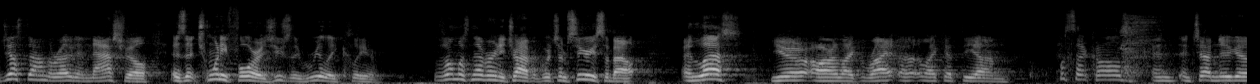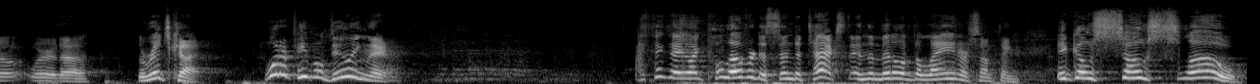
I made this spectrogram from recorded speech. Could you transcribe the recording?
just down the road in Nashville, is that 24 is usually really clear. There's almost never any traffic, which I'm serious about, unless you are like right, uh, like at the, um, what's that called in, in Chattanooga, where it, uh, the Ridge Cut. What are people doing there? I think they like pull over to send a text in the middle of the lane or something. It goes so slow.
